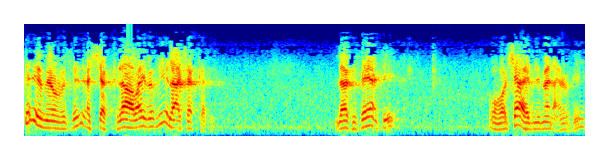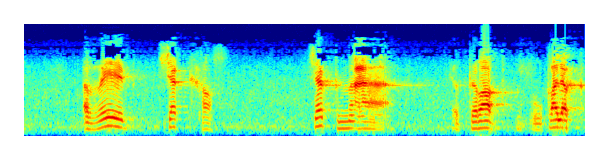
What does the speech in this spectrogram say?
كثير من المفسرين الشك لا ريب فيه لا شك فيه. لكن سيأتي وهو شاهد لما نحن فيه. الريب شك خاص شك مع اضطراب وقلق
